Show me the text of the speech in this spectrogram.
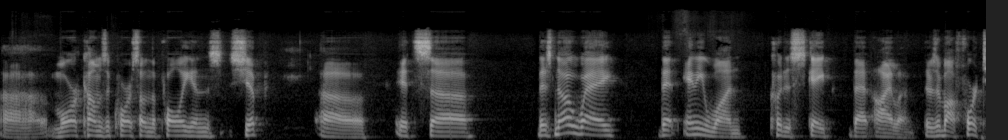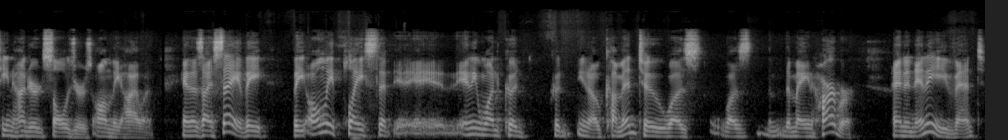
Uh, more comes, of course, on Napoleon's ship. It's uh, there's no way that anyone could escape that island. There's about 1,400 soldiers on the island, and as I say, the the only place that anyone could could you know come into was was the, the main harbor, and in any event,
